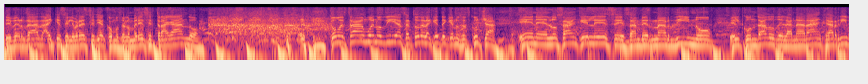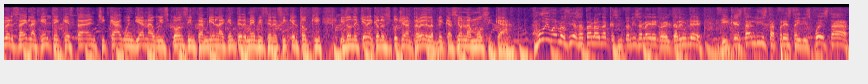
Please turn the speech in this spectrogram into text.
De verdad, hay que celebrar este día como se lo merece, tragando. ¿Cómo están? Buenos días a toda la gente que nos escucha en eh, Los Ángeles, eh, San Bernardino, el condado de la Naranja, Riverside, la gente que está en Chicago, Indiana, Wisconsin, también la gente de Memphis, Tennessee, Kentucky y donde quiera que nos escuchen a través de la aplicación La Música. Muy buenos días a toda la banda que sintoniza el aire con el terrible y que está lista, presta y dispuesta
